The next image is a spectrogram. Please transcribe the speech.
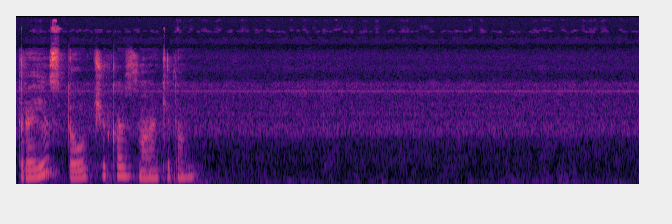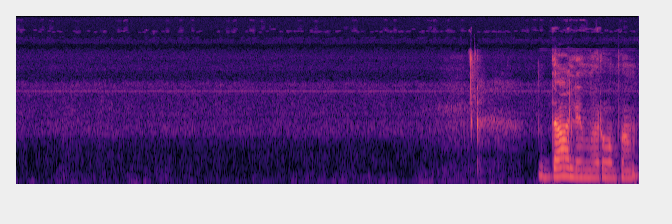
три стовпчика з накидом. Далі ми робимо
